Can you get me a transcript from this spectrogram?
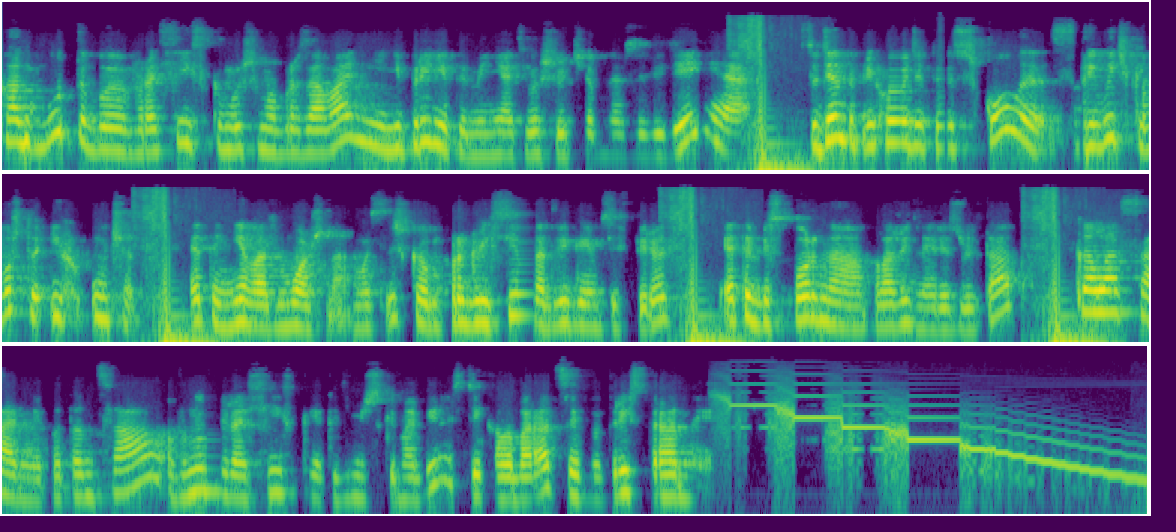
как будто бы в российском высшем образовании не принято менять высшее учебное заведение. Студенты приходят из школы с привычкой того, что их учат. Это невозможно. Мы слишком прогрессивно двигаемся вперед. Это бесспорно положительный результат. Колоссальный потенциал внутрироссийской академической мобильности и коллаборации внутри страны.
